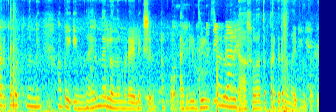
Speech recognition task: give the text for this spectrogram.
പടക്കം പൊട്ടുന്നുണ്ട്. അപ്പോൾ ഇന്നായിരുന്നല്ലോ നമ്മുടെ ഇലക്ഷൻ അപ്പോൾ അതിൽ ജയിച്ച ആളുകളുടെ ആഹ്ലാദ പ്രകടനമായിരുന്നു അത്.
